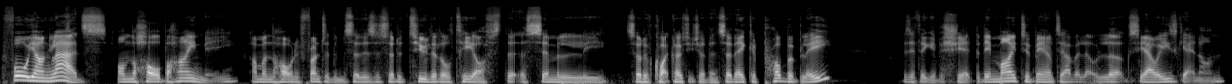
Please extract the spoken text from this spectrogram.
four young lads on the hole behind me. I'm on the hole in front of them, so there's a sort of two little tee offs that are similarly sort of quite close to each other, and so they could probably, as if they give a shit, but they might have been able to have a little look, see how he's getting on.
